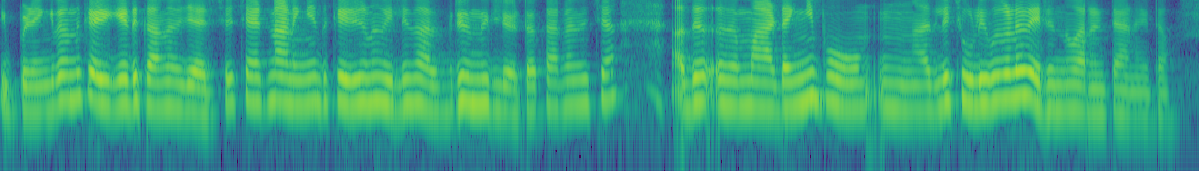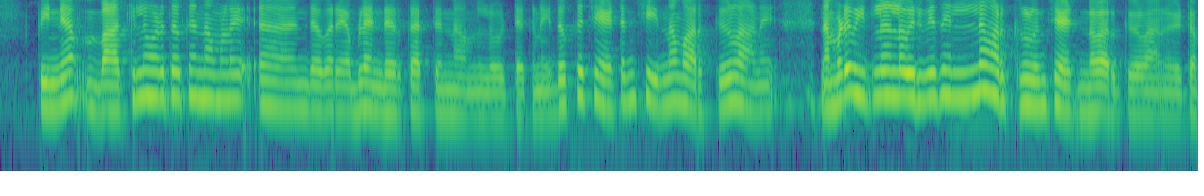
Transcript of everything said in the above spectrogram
ഇപ്പോഴെങ്കിലും ഒന്ന് കഴുകിയെടുക്കാമെന്ന് വിചാരിച്ചു. ചേട്ടനാണെങ്കിൽ ഇത് കഴുകണ വലിയ താല്പര്യമൊന്നും ഇല്ല കേട്ടോ. കാരണം എന്ന് വെച്ചാൽ അത് മടങ്ങി പോവും. അതിൽ ചുളിവുകൾ വരും എന്ന് പറഞ്ഞിട്ടാണ് കേട്ടോ. പിന്നെ ബാക്കിയുള്ളവിടത്തൊക്കെ നമ്മൾ എന്താ പറയുക ബ്ലെൻഡർ കർട്ടനാണല്ലോ ഇട്ടേക്കണത് ഇതൊക്കെ ചേട്ടൻ ചെയ്യുന്ന വർക്കുകളാണ്. നമ്മുടെ വീട്ടിലുള്ള ഒരുവിധം എല്ലാ വർക്കുകളും ചേട്ടന്റെ വർക്കുകളാണ് കേട്ടോ.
